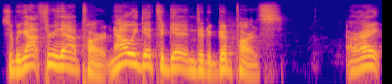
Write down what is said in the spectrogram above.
So we got through that part. Now we get to get into the good parts. All right.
